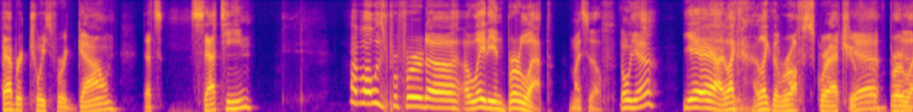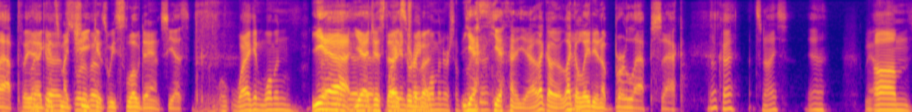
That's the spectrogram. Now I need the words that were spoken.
fabric choice for a gown. That's sateen. I've always preferred uh, a lady in burlap myself. Oh, yeah? Yeah, I like I like the rough scratch of, Yeah, of burlap yeah. yeah, Like, against uh, my cheek a- as we slow dance. Yes. Wagon woman? Yeah, of- yeah, just a sort train of a woman or something Yeah, like that? yeah, yeah. Like a like a lady in a burlap sack. Okay, that's nice. Yeah. Yeah. Um,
